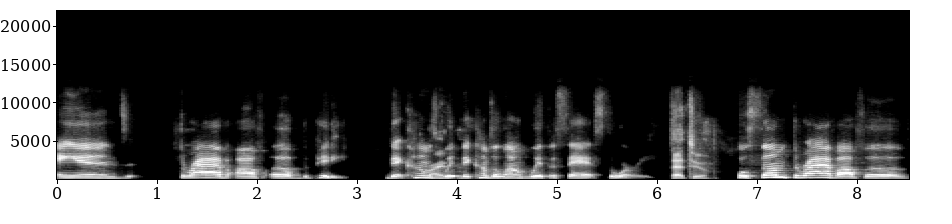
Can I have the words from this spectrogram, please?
and thrive off of the pity that comes right. with that comes along with a sad story. That too. So some thrive off of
